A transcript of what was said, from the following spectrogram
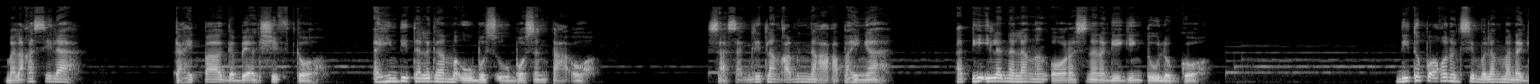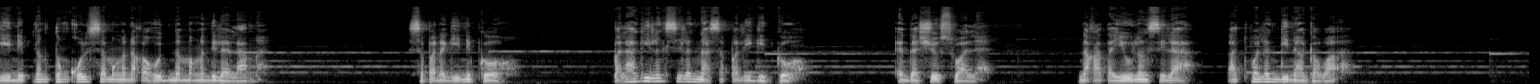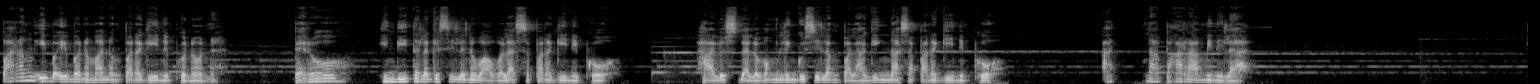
Malakas sila. Kahit pa gabi ang shift ko, ay hindi talaga maubos-ubos ang tao. Sasaglit lang kaming nakakapahinga at iilan na lang ang oras na nagiging tulog ko. Dito po ako nagsimulang managinip ng tungkol sa mga nakahood ng mga nilalang. Sa panaginip ko, palagi lang silang nasa paligid ko. And as usual, nakatayo lang sila at walang ginagawa. Parang iba-iba naman ang panaginip ko noon. Pero hindi talaga sila nawawala sa panaginip ko. Halos dalawang linggo silang palaging nasa panaginip ko. At napakarami nila.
